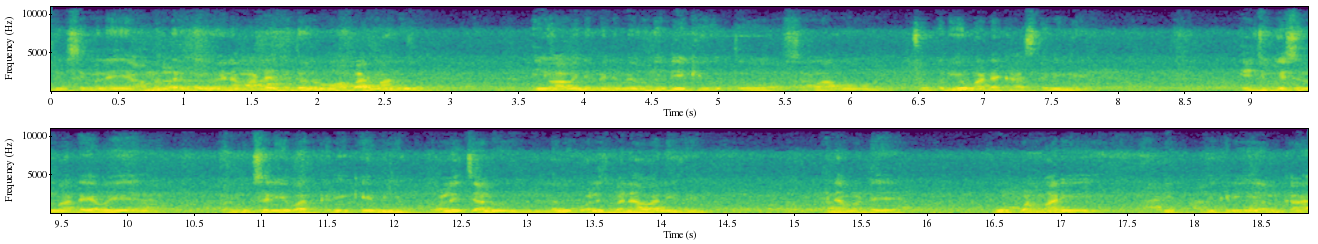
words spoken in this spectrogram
દિવસે મને આમંત્રણ કર્યું એના માટે બધાનો હું આભાર માનું છું. અહીં આવીને મેં મેં બધું દેખ્યું, તો શાળામાં છોકરીઓ માટે ખાસ કરીને એજ્યુકેશન માટે હવે પ્રમુખ સરીએ વાત કરી કે કોલેજ ચાલુ, નવી કોલેજ બનાવવાની છે. એના માટે હું પણ મારી દીકરી અલકા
